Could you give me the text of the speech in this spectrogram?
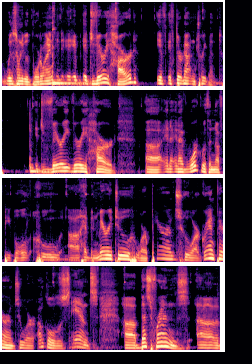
with somebody with borderline it, it, it's very hard if if they're not in treatment. It's very very hard uh, and, and I've worked with enough people who uh, have been married to, who are parents, who are grandparents, who are uncles, aunts, uh, best friends, uh,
